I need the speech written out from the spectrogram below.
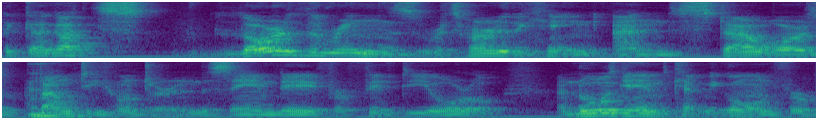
Like I got Lord of the Rings, Return of the King, and Star Wars Bounty Hunter in the same day for fifty euro, and those games kept me going for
